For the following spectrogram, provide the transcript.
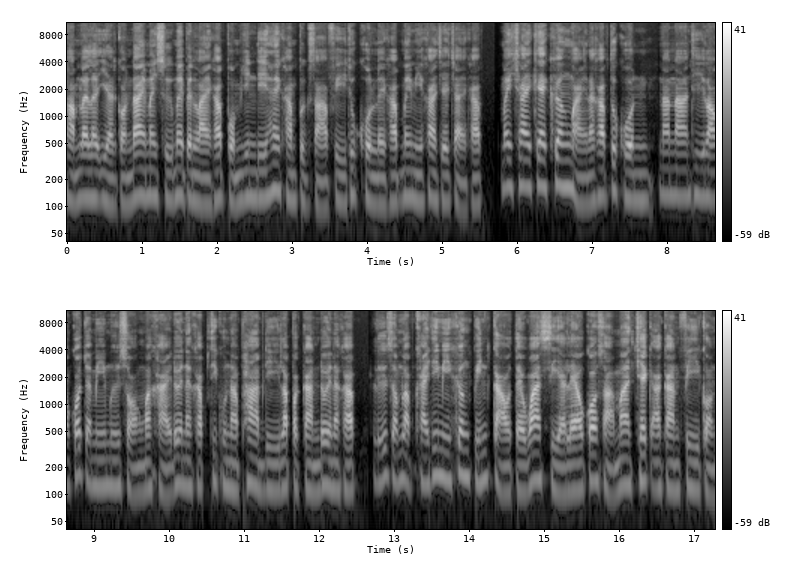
ถามรายละเอียดก่อนได้ไม่ซื้อไม่เป็นไรครับ ผมยินดีให้คำปรึกษาฟรีทุกคนเลยครับไม่มีค่าใช้จ่ายครับ ไม่ใช่แค่เครื่องใหม่นะครับ ทุกคนนานๆทีเราก็จะมีมือสองมาขายด้วยนะครับที่คุณภาพดีรับประกันด้วยนะครับ หรือสำหรับใครที่มีเครื่องปริ้นเก่า แต่ว่าเสียแล้วก็สามารถเช็คอาการฟรีก่อน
